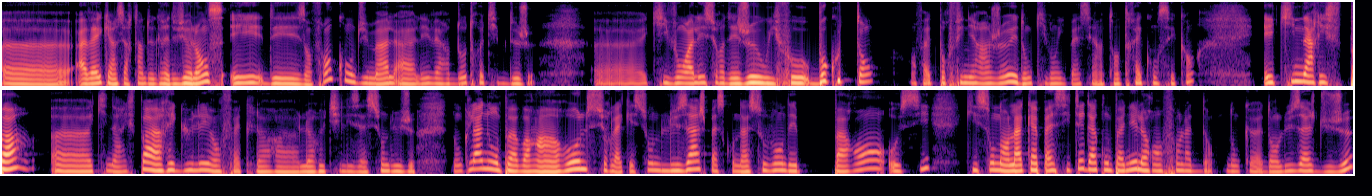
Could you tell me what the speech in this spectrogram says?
euh, avec un certain degré de violence et des enfants qui ont du mal à aller vers d'autres types de jeux, euh, qui vont aller sur des jeux où il faut beaucoup de temps en fait pour finir un jeu et donc qui vont y passer un temps très conséquent et qui n'arrivent pas qui n'arrivent pas à réguler en fait leur, leur utilisation du jeu. Donc là, nous, on peut avoir un rôle sur la question de l'usage parce qu'on a souvent des parents aussi qui sont dans la capacité d'accompagner leur enfant là-dedans, donc euh, dans l'usage du jeu,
